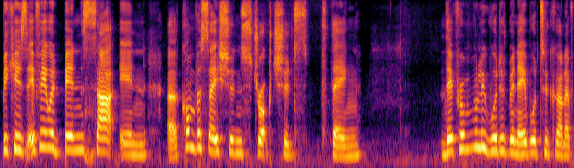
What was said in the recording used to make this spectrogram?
Because if it had been sat in a conversation structured thing they probably would have been able to kind of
